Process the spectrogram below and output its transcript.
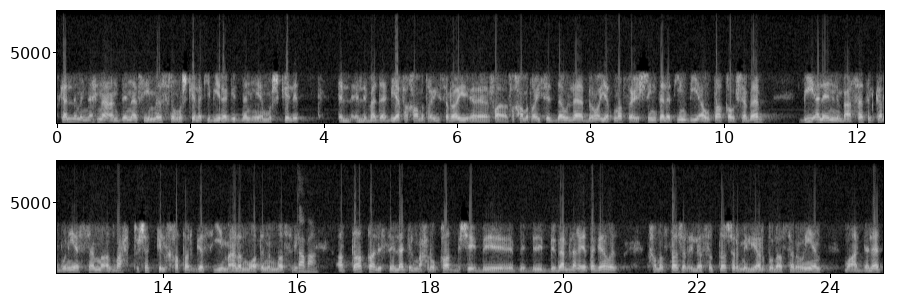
تكلم إن إحنا عندنا في مصر مشكلة كبيرة جدا هي مشكلة اللي بدأ بها فخامة رئيس الرئي فخامة رئيس الدولة برؤية مصر 2030 بيئه وطاقه وشباب بيئه لأن الانبعاثات الكربونية السامة أصبحت تشكل خطر جسيم على المواطن المصري. طبعا. الطاقة لاستهلاك المحروقات بشيء بمبلغ يتجاوز 15 إلى 16 مليار دولار سنويا. معدلات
